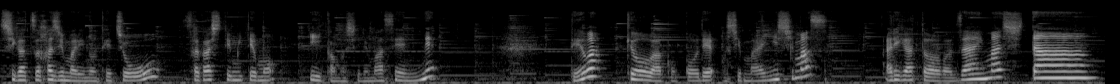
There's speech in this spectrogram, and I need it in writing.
4月始まりの手帳を探してみてもいいかもしれませんね。では今日はここでおしまいにします。ありがとうございました。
